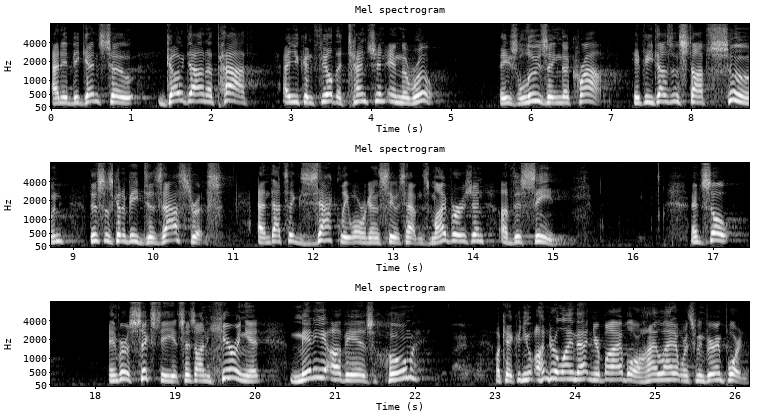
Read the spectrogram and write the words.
and he begins to go down a path, and you can feel the tension in the room. He's losing the crowd. If he doesn't stop soon, this is going to be disastrous. And that's exactly what we're going to see what's happening. It's my version of this scene. And so in verse 60, it says, On hearing it, many of his whom? Okay, can you underline that in your Bible or highlight it? Where it's been very important.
